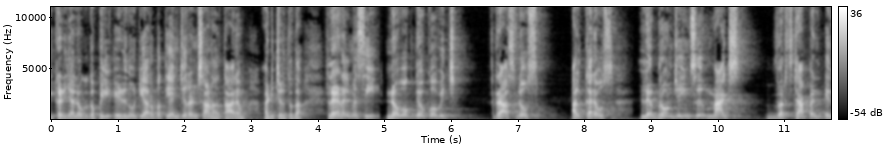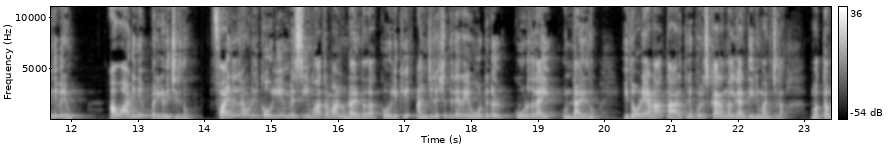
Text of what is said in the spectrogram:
ഇക്കഴിഞ്ഞ ലോകകപ്പിൽ എഴുന്നൂറ്റി അറുപത്തി അഞ്ച് റൺസാണ് താരം അടിച്ചെടുത്തത്. ലയണൽ മെസ്സി നൊവോക് ദ്യോക്കോവിച്ച് Carlos Alcaraz LeBron James Max Verstappen എന്നിവരും അവാർഡിന് പരിഗണിച്ചിരുന്നു. ഫൈനൽ റൗണ്ടിൽ കോഹ്ലിയും മെസ്സിയും മാത്രമാണ് ഉണ്ടായിരുന്നത്. കോഹ്ലിക്ക് അഞ്ച് ലക്ഷത്തിലേറെ വോട്ടുകൾ കൂടുതലായി ഉണ്ടായിരുന്നു. ഇതോടെയാണ് താരത്തിന് പുരസ്കാരം നൽകാൻ തീരുമാനിച്ചത്. മൊത്തം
